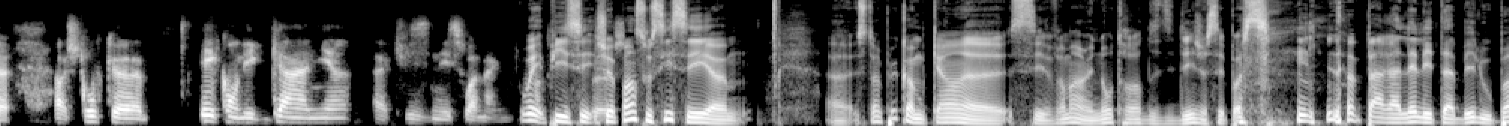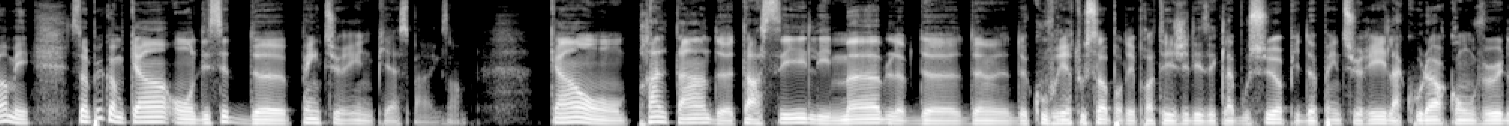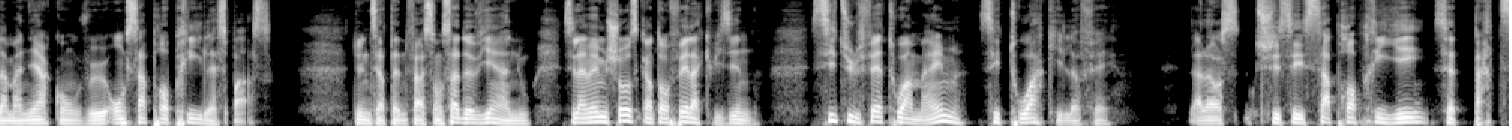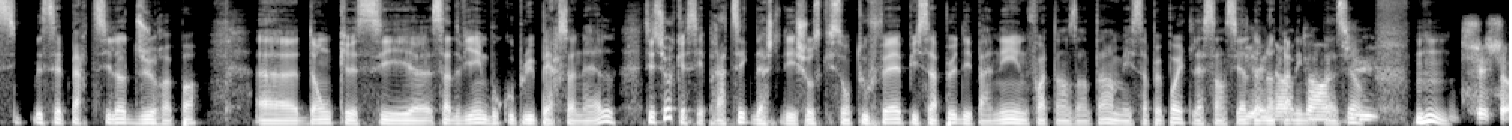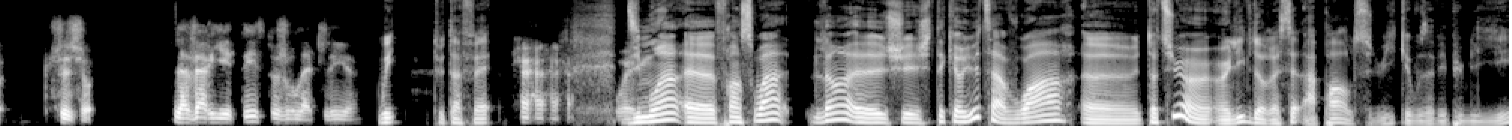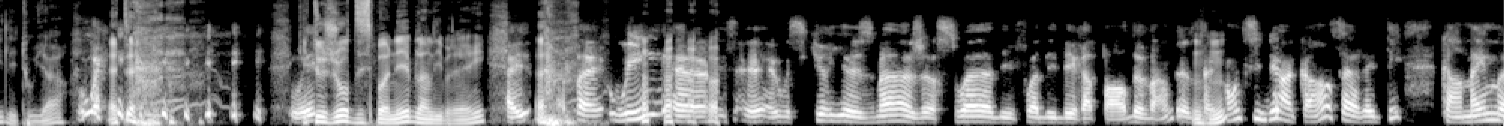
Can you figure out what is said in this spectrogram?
Ah, je trouve que et qu'on est gagnant à cuisiner soi-même. Oui, puis je pense aussi c'est euh, euh, c'est un peu comme quand euh, c'est vraiment un autre ordre d'idée. Je sais pas si le parallèle est habile ou pas, mais c'est un peu comme quand on décide de peinturer une pièce, par exemple. Quand on prend le temps de tasser les meubles, de, de, de couvrir tout ça pour les protéger des éclaboussures, puis de peinturer la couleur qu'on veut, de la manière qu'on veut, on s'approprie l'espace d'une certaine façon. Ça devient à nous. C'est la même chose quand on fait la cuisine. Si tu le fais toi-même, c'est toi qui l'as fait. Alors, c'est s'approprier cette partie, cette partie-là du repas. Euh, donc, c'est, euh, ça devient beaucoup plus personnel. C'est sûr que c'est pratique d'acheter des choses qui sont tout faites, puis ça peut dépanner une fois de temps en temps, mais ça peut pas être l'essentiel de notre alimentation. Mhm. C'est ça, c'est ça. La variété, c'est toujours la clé. Hein. Oui, Tout à fait. Dis-moi, euh, François, là, euh, j'étais curieux de savoir, euh, as-tu un, livre de recettes, à part celui que vous avez publié, Les Touilleurs? Oui. qui est toujours disponible en librairie? Enfin, oui, aussi curieusement, je reçois des fois des, rapports de vente. Ça mm-hmm. continue encore, ça a été quand même,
